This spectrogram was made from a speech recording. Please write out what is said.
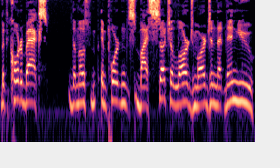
but the quarterback's the most important by such a large margin that then you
